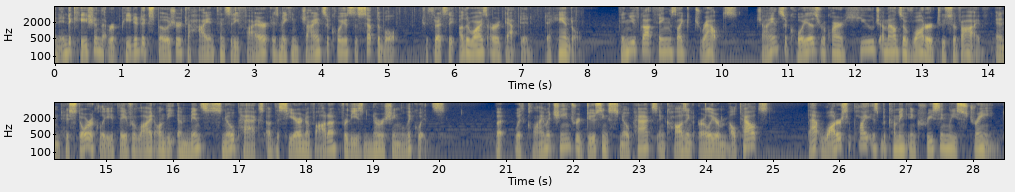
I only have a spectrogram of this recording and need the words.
an indication that repeated exposure to high intensity fire is making giant sequoias susceptible to threats they otherwise are adapted to handle. Then you've got things like droughts. Giant sequoias require huge amounts of water to survive, and historically, they've relied on the immense snowpacks of the Sierra Nevada for these nourishing liquids. But with climate change reducing snowpacks and causing earlier meltouts, that water supply is becoming increasingly strained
